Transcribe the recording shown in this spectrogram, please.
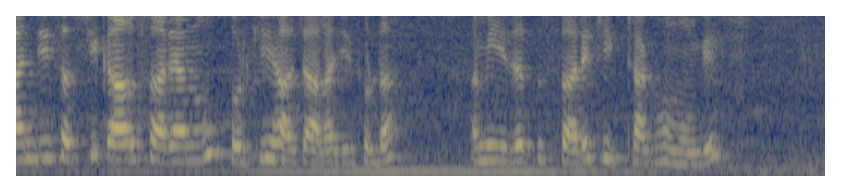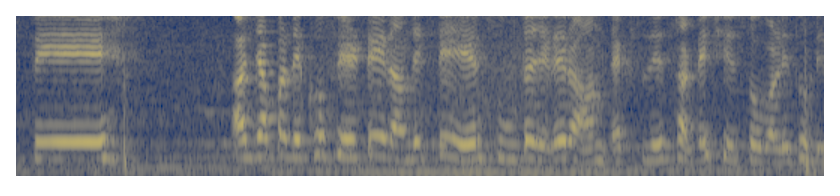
ਹਾਂਜੀ, ਸਤਿ ਸ਼੍ਰੀ ਅਕਾਲ ਸਾਰਿਆਂ ਨੂੰ। ਹੋਰ ਕੀ ਹਾਲ ਚਾਲ ਆ ਜੀ ਤੁਹਾਡਾ? ਉਮੀਦ ਹੈ ਤੁਸੀਂ ਸਾਰੇ ਠੀਕ ਠਾਕ ਹੋਵੋਗੇ। ਤੇ ਅੱਜ ਆਪਾਂ ਦੇਖੋ ਫੇਰ ਢੇਰਾਂ ਦੇ ਢੇਰ ਸੂਟ ਆ ਜਿਹੜੇ ਰਾਮ ਟੈਕਸ ਦੇ 650 ਵਾਲੇ ਤੁਹਾਡੀ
